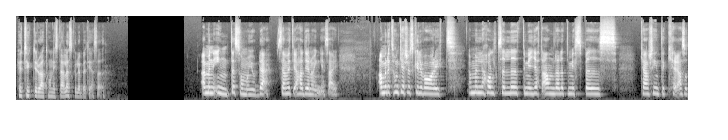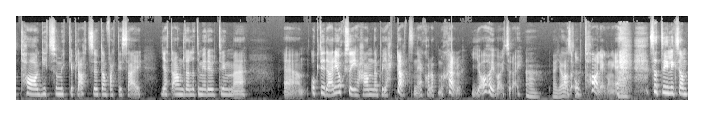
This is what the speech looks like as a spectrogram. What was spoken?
hur tyckte du att hon istället skulle bete sig? Ja men inte som hon gjorde. Sen vet jag, hade jag nog ingen så här. Ja men det hon kanske skulle varit, ja men hållit sig lite mer, gett andra lite mer space. Kanske inte alltså, tagit så mycket plats utan faktiskt så här gett andra lite mer utrymme. Eh, och det där är också i handen på hjärtat när jag kollar på mig själv. Jag har ju varit sådär. Ja, ja, jag Alltså också. otaliga gånger. så att det är liksom,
